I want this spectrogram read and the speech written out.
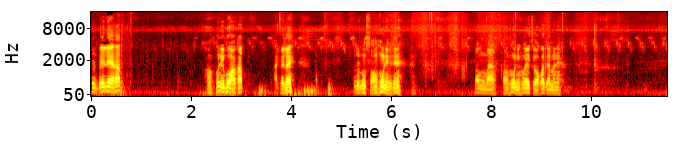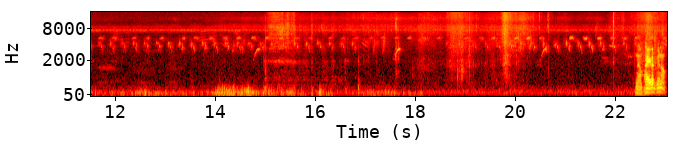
รุนไปเรื่อยครับ เอาหุ้นนี้บวกครับอัดไปเลยรุ่นสองหุ้นนี่ไปที่ไหนลองมาสองหุ้นนี่หุ้นไอ้จอกก็กันมาเนี่ยนำให้กันพี่น้อง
